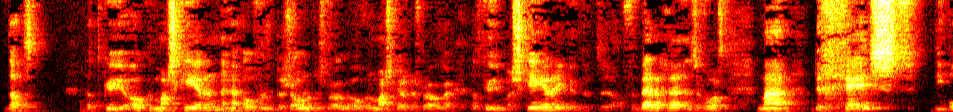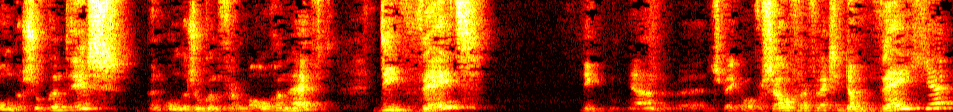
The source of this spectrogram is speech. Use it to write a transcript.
Dat, dat kun je ook maskeren, over een persoon gesproken, over een masker gesproken. Dat kun je maskeren, je kunt het uh, verbergen enzovoort. Maar de geest, die onderzoekend is, een onderzoekend vermogen heeft, die weet, die, ja, dan spreken we over zelfreflectie, dan weet je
